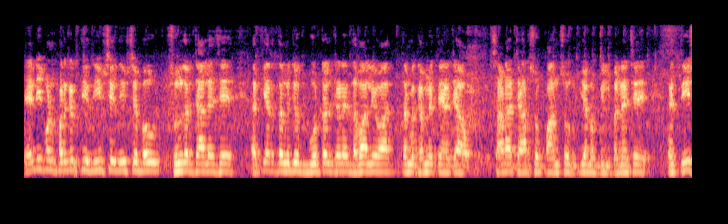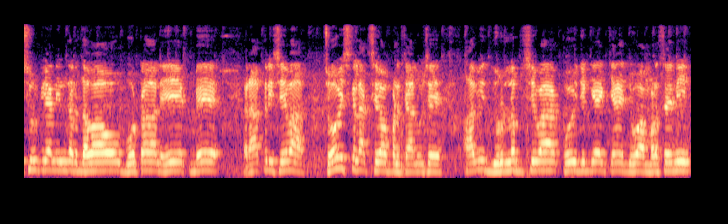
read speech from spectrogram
એની પણ પ્રગતિ દિવસે દિવસે બહુ સુંદર ચાલે છે. અત્યારે તમે જો બોટલ ચડે, દવા લેવા તમે ગમે ત્યાં જાઓ, સાડા ચારસો, પાંચસો રૂપિયાનો બિલ બને છે. અને ત્રીસ રૂપિયાની અંદર દવાઓ, બોટલ, એક, બે, રાત્રિ સેવા ચોવીસ કલાક સેવા પણ ચાલુ છે. આવી દુર્લભ સેવા કોઈ જગ્યાએ ક્યાંય જોવા મળશે નહીં.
